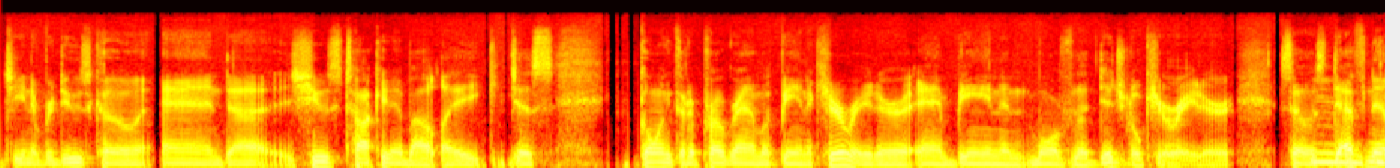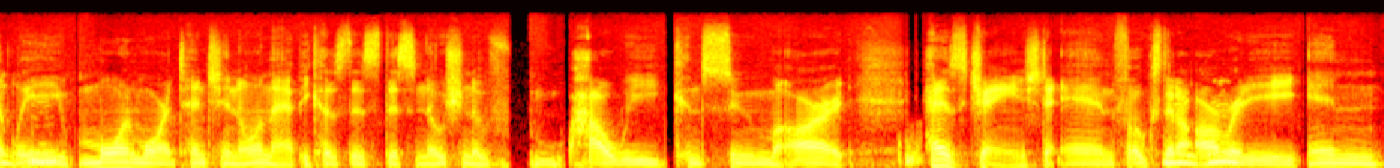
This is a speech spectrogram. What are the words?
Gina Verduzco, and uh, she was talking about like just going through the program of being a curator and being in more of a digital curator. So it's mm-hmm. definitely more and more attention on that because this this notion of how we consume art has changed, and folks that mm-hmm. are already in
